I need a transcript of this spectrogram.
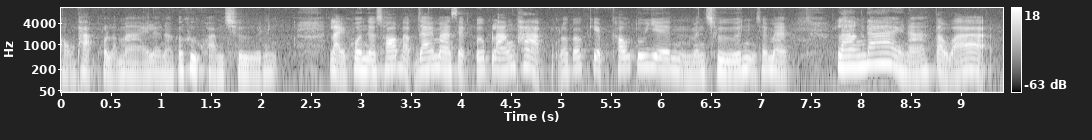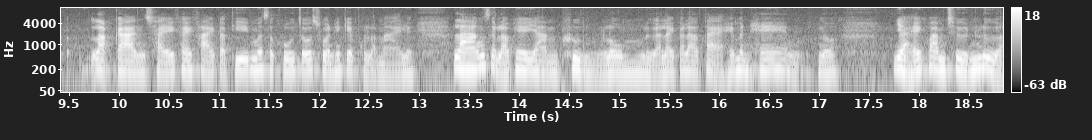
ของผักผลไม้เลยนะก็คือความชื้น หลายคนจะชอบแบบได้มาเสร็จปุ๊บล้างผัก แล้วก็เก็บเข้าตู้เย็นมันชื้นใช่ไหมล้างได้นะ แต่ว่า หลักการใช้คล้าย ๆ กับที่เมื่อสักครู่โจ้ชวนให้เก็บผลไม้เลย ล้างเสร็จแล้วพยายามผึ่งลมหรืออะไรก็แล้วแต่ให้มันแห้งเนาะอย่าให้ความชื้นเหลือ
